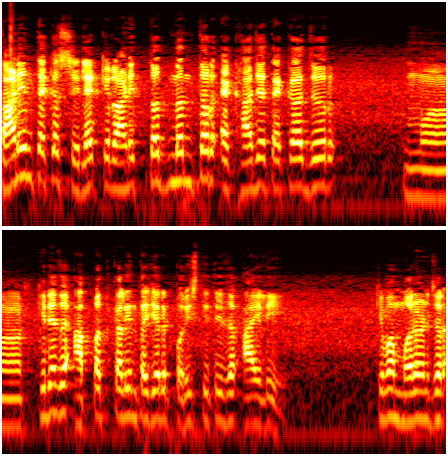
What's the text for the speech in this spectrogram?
ताणीन ताका सिलेक्ट केलो आनी तदनंतर एखादे ताका जर कितें जर आपतकालीन ताजेर परिस्थिती जर आयली किंवा मरण जर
